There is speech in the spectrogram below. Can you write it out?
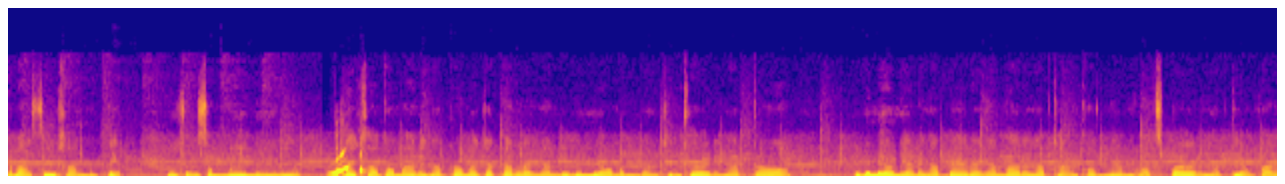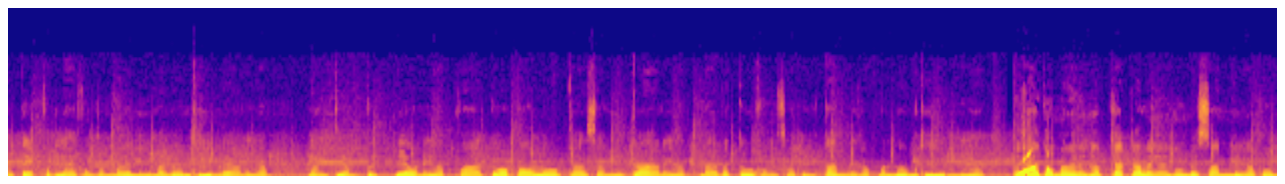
ตลาดซื้อขายนักเตะในช่วงซัมเมอร์นี้นะครับและข่าวต่อมานะครับ ก็มาจากการรายงานเดลิเมลเหมือนอย่างเช่นเคยนะครับ ก็ เดลิเมลเนี่ยนะครับได้รายงานว่านะครับทางท็อตแนมฮอตสเปอร์นะครับเตรียมคว้านักเตะคนแรกของซัมเมอร์นี้มาร่วมทีมแล้วนะครับหลังเตรียมปิดเดียวนะครับคว้าตัวเปาโลกาซานิก้านะครับนายประตูของซาเทนตันนะครับมาร่วมทีมนะครับข่าวต่อมานะครับจากการรายงานของเดอะซันนะครับผม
